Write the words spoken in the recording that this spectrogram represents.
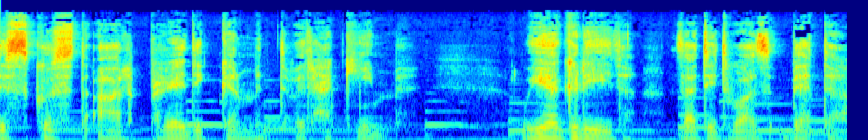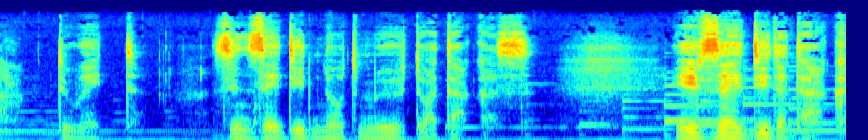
discussed our predicament with Hakim. We agreed that it was better to wait, since they did not move to attack us. If they did attack,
